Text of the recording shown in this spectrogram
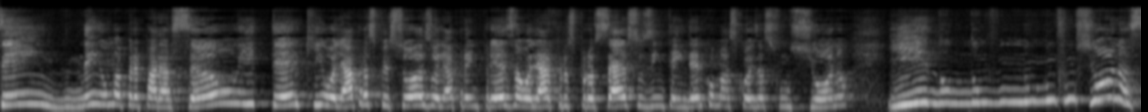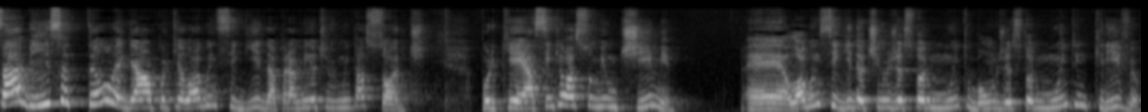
sem nenhuma preparação e ter que olhar para as pessoas, olhar para a empresa, olhar para os processos, entender como as coisas funcionam e não, não, não, não funciona, sabe? Isso é tão legal porque logo em seguida, para mim, eu tive muita sorte. Porque assim que eu assumi um time, é, logo em seguida eu tinha um gestor muito bom, um gestor muito incrível.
